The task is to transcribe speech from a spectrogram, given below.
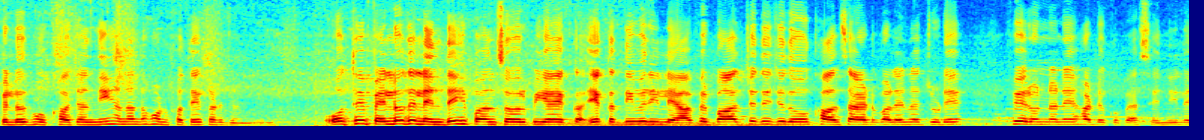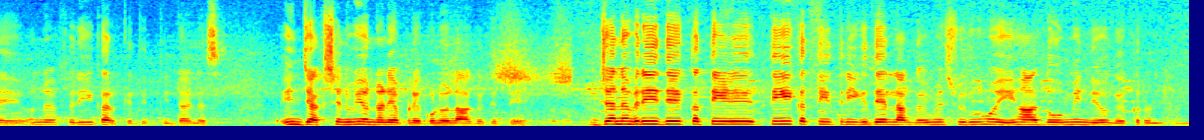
ਪਹਿਲਾਂ ਮੋਖਾ ਜਾਂਦੀ ਹੈ ਨਾ ਤਾਂ ਹੁਣ ਫਤਿਹ ਫਤਿਹਗੜ੍ਹ ਜਾਂਦੀ ਹੈ। ਉੱਥੇ ਪਹਿਲਾਂ ਤੇ ਲੈਂਦੇ ਸੀ 500 ਰੁਪਇਆ ਇੱਕ ਇੱਕ ਅੱਧੀ ਵਾਰੀ ਲਿਆ, ਫਿਰ ਬਾਅਦ ਚ ਦੀ ਜਦੋਂ ਖਾਲਸਾ ਐਡ ਵਾਲੇ ਨਾਲ ਜੁੜੇ, ਫਿਰ ਉਹਨਾਂ ਨੇ ਸਾਡੇ ਕੋਲ ਪੈਸੇ ਨਹੀਂ ਲਏ, ਉਹਨੇ ਫ੍ਰੀ ਕਰਕੇ ਦਿੱਤੀ ਡਾਇਲਸ ਇੰਜੈਕਸ਼ਨ ਵੀ ਉਹਨਾਂ ਨੇ ਆਪਣੇ ਕੋਲੋਂ ਲਾ ਕੇ ਦਿੱਤੇ। ਜਨਵਰੀ ਦੇ 31 30 31 ਤਰੀਕ ਦੇ ਲੱਗ ਮੈਂ ਸ਼ੁਰੂ ਹੋਈ ਹਾਂ 2 ਮਹੀਨੇ ਹੋ ਗਏ ਕਰਨ ਨੂੰ।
